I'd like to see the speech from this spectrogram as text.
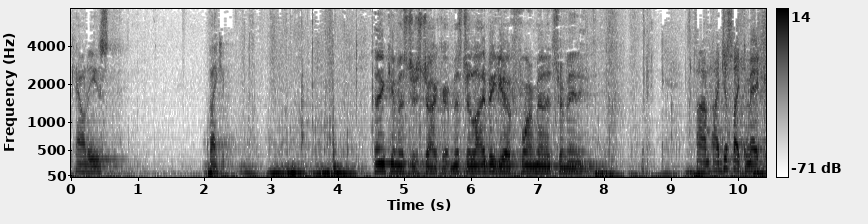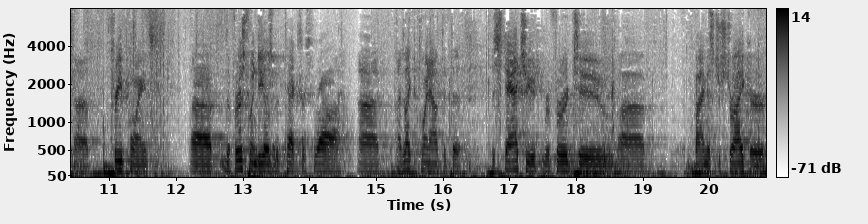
County's. Thank you. Thank you, Mr. Stryker. Mr. Leibig, you have four minutes remaining. Um, I'd just like to make uh, three points. Uh, the first one deals with Texas law. Uh, I'd like to point out that the, the statute referred to uh, by Mr. Stryker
